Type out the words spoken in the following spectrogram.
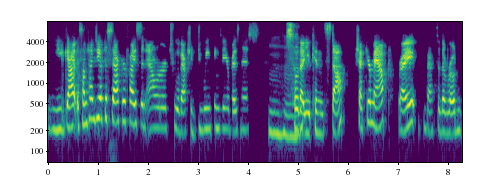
you got sometimes you have to sacrifice an hour or two of actually doing things in your business mm-hmm. so that you can stop, check your map, right? Back to the road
